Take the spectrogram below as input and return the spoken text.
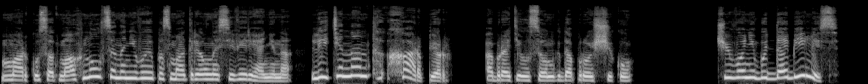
Маркус отмахнулся на него и посмотрел на северянина. «Лейтенант Харпер», — обратился он к допросчику. «Чего-нибудь добились?»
